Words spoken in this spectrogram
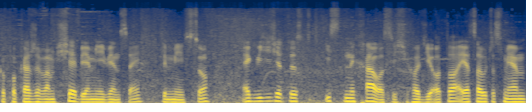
tylko pokażę wam siebie mniej więcej w tym miejscu. Jak widzicie, to jest istny chaos, jeśli chodzi o to, a ja cały czas miałem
